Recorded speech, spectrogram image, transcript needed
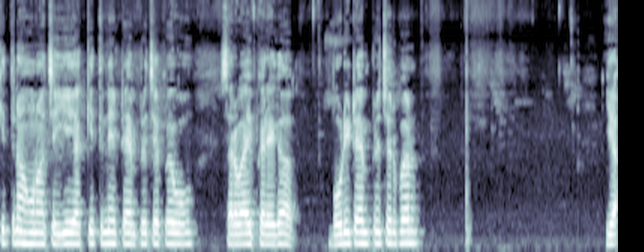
कितना होना चाहिए या कितने टेम्परेचर पर वो सरवाइव करेगा? बॉडी टेम्परेचर पर या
